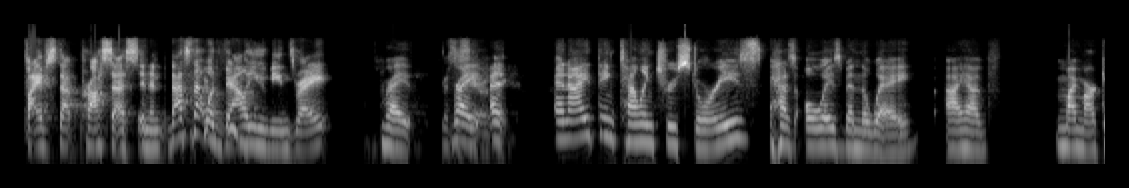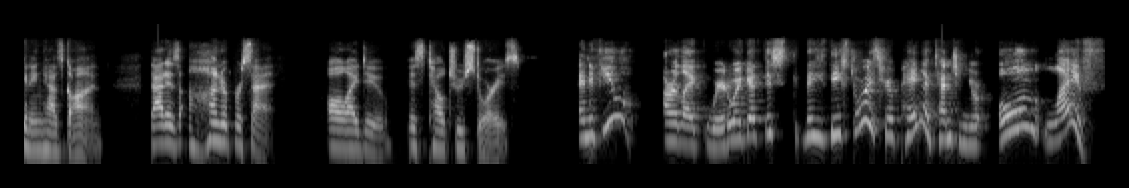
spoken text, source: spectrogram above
five step process and that's not what value means right? Right right and, and i think telling true stories has always been the way i have my marketing has gone. That is 100% all i do is tell true stories. And if you are like, where do I get this, these, these stories? If you're paying attention, your own life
